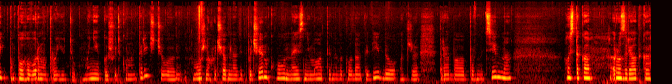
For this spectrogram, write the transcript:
І поговоримо про YouTube. Мені пишуть коментарі, що можна хоча б на відпочинку не знімати, не викладати відео, адже треба повноцінна ось така розрядка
